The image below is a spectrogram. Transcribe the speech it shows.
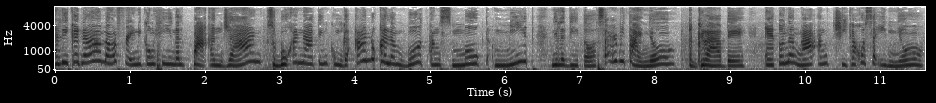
Halika na mga friend kong hinalpakan dyan. Subukan natin kung gaano kalambot ang smoked meat nila dito sa Ermitanyo. Grabe, eto na nga ang chika ko sa inyo.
